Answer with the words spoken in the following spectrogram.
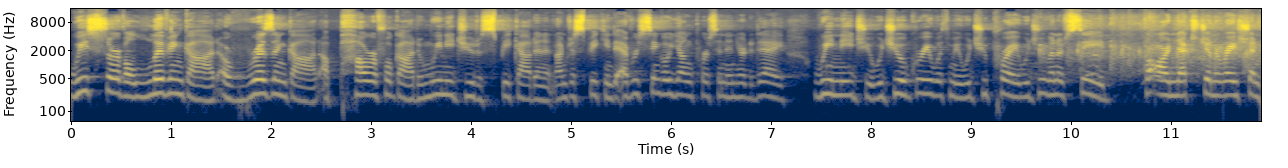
We serve a living God, a risen God, a powerful God, and we need you to speak out in it. And I'm just speaking to every single young person in here today. We need you. Would you agree with me? Would you pray? Would you intercede for our next generation?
